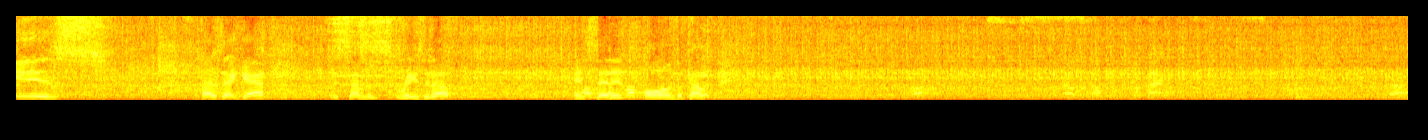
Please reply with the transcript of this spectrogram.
is has that gap. It's time to raise it up and Up, set up, it up, on the pallet. Up. No, no, go back. Down.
